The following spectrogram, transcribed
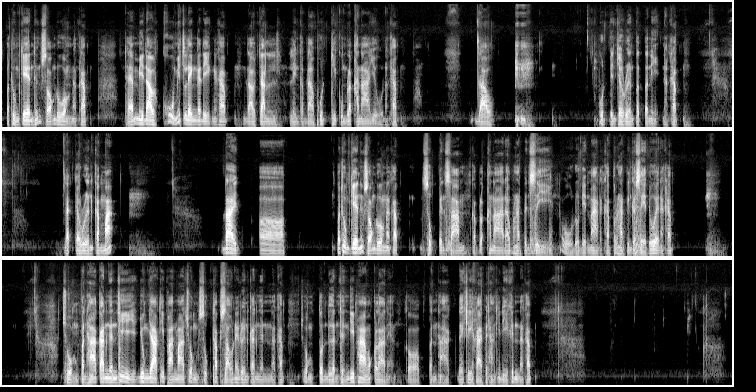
ปฐุมเกณฑ์ถึงสองดวงนะครับ แถมมีดาวคู่มิตรเล็งกันอีกนะครับ ดาวจันทร์เล็งกับดาวพุธที่กลุ่มลัคนาอยู่นะครับ ดาวพุธเป็นเจรือนปัตตนินะครับ และเจรือนกัมมะ ได้ปฐุมเกณฑ์ถึงสองดวงนะครับศุกร์เป็นสามกับลัคนาดาวพฤหัสเป็นสี่โอ้โดดเด่นมากนะครับพฤหัสเป็นเกษตรด้วยนะครับ ช่วงปัญหาการเงินที่ยุ่งยากที่ผ่านมาช่วงสุกทับเสาในเรือนการเงินนะครับ ช่วงต้นเดือนถึง 25 มกราเนี่ยก็ปัญหาได้คลี่คลายไปทางที่ดีขึ้นนะครับ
